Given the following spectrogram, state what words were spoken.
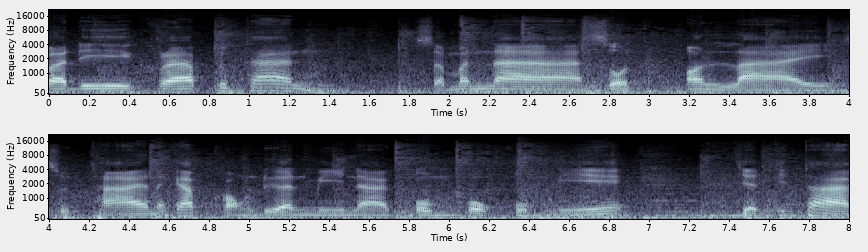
วัสดีครับทุกท่าน สัมมนาสดออนไลน์สุดท้ายนะครับ ของเดือนมีนาคม 66 นี้ 7 ทิศทาง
